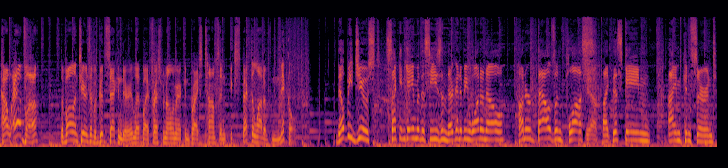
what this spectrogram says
However, the Volunteers have a good secondary led by freshman All American Bryce Thompson. Expect a lot of nickel. They'll be juiced. Second game of the season, they're going to be 1 0, 100,000 plus. Yeah. Like this game, I'm concerned.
